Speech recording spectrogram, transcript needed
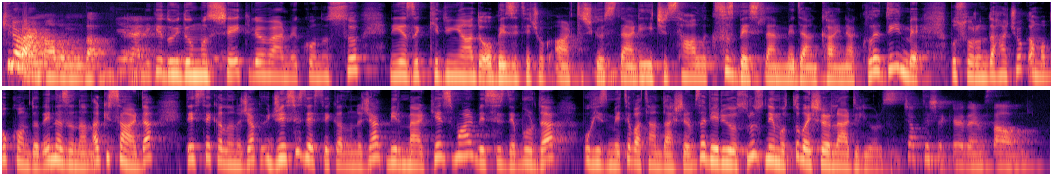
kilo verme alanında. Genellikle duyduğumuz şey kilo verme konusu. Ne yazık ki dünyada obezite çok artış gösterdiği için sağlıksız beslenmeden kaynaklı değil mi? Bu sorun daha çok ama bu konuda da en azından Akisar'da destek alınacak, ücretsiz destek alınacak bir merkez var ve siz de burada bu hizmeti vatandaşlarımıza veriyorsunuz. Ne mutlu başarılar diliyoruz. Çok teşekkür ederim sağ olun.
